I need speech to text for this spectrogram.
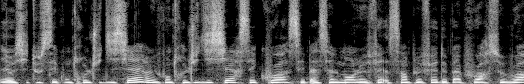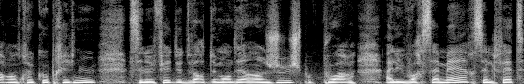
Il y a aussi tous ces contrôles judiciaires. Le contrôle judiciaire, c'est quoi? C'est pas seulement le simple fait de pas pouvoir se voir entre co-prévenus, c'est le fait de devoir demander à un juge pour pouvoir aller voir sa mère, c'est le fait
